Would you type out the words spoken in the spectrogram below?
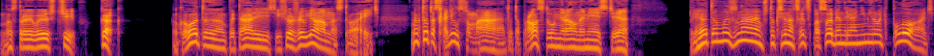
Настраиваешь чип. Как? У кого-то пытались еще живьем настроить. Но кто-то сходил с ума, кто-то просто умирал на месте. При этом мы знаем, что ксеноцид способен реанимировать плоть.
